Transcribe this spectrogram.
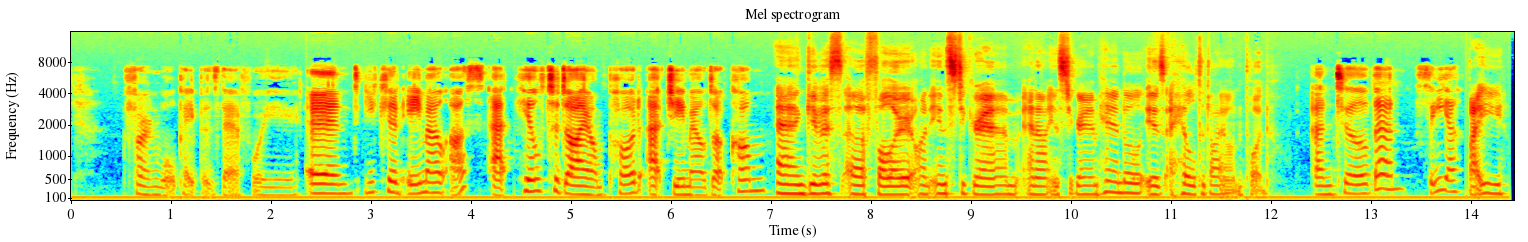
phone wallpapers there for you. And you can email us at hilltodieonpod at gmail.com. And give us a follow on Instagram, and our Instagram handle is A Hill to Die On Pod. Until then, see ya. Bye.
